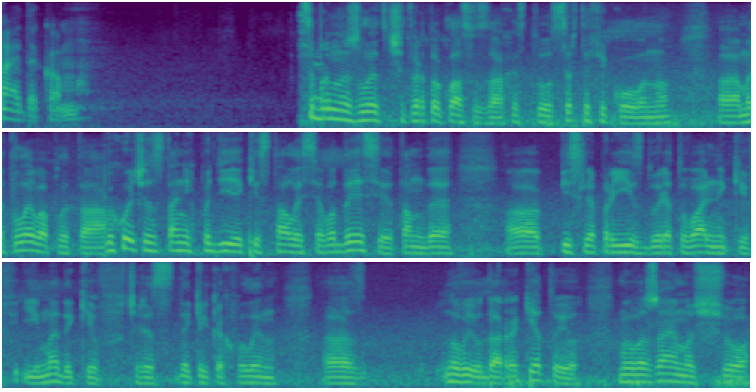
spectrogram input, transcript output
медикам. Це бронежилет 4 класу захисту, сертифіковано, е, металева плита. Виходячи з останніх подій, які сталися в Одесі, там, де е, після приїзду рятувальників і медиків через декілька хвилин е, новий удар ракетою, ми вважаємо, що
